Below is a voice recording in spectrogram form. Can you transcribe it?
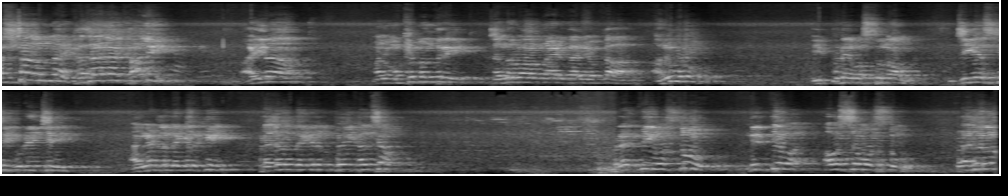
కష్టాలు ఉన్నాయి ఖజానా ఖాళీ. అయినా మన ముఖ్యమంత్రి చంద్రబాబు నాయుడు గారి యొక్క అనుభవం. ఇప్పుడే వస్తున్నాం జిఎస్టి గురించి అంగట్ల దగ్గరికి ప్రజల దగ్గరకు పోయి కలిసాం. ప్రతి వస్తువు నిత్య అవసరం వస్తువు ప్రజలు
